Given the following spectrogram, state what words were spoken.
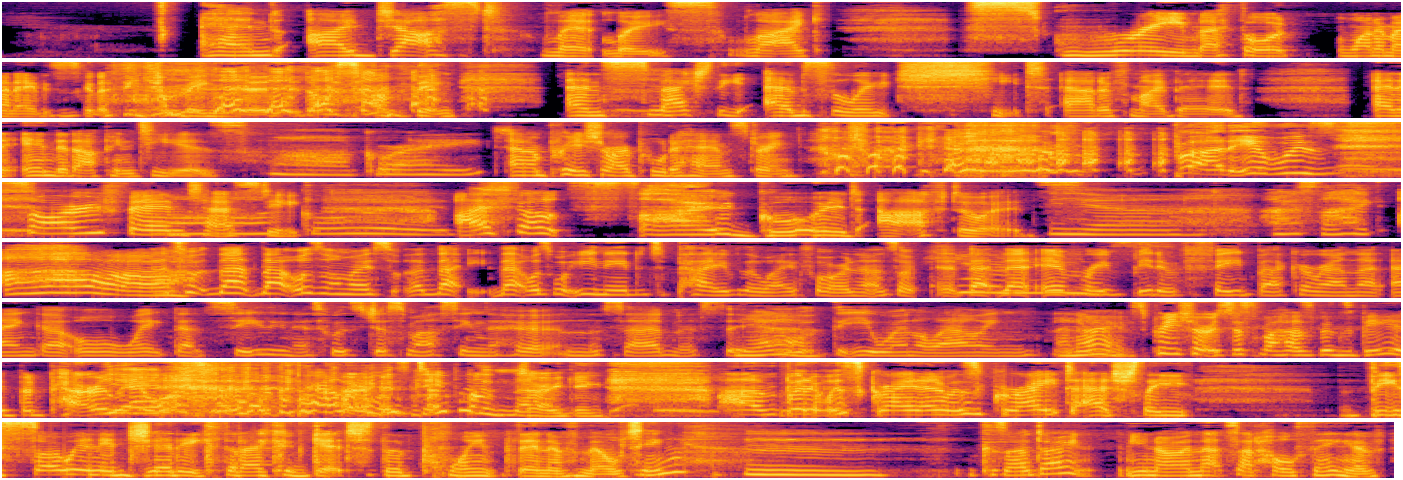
and I just let loose, like screamed. I thought one of my neighbors is going to think I'm being murdered or something, and smacked the absolute shit out of my bed and ended up in tears. oh, great. And I'm pretty sure I pulled a hamstring. but it was so fantastic. Oh. I felt so good afterwards. yeah. I was like, oh, That's what that that was almost that that was what you needed to pave the way for, and that's what, that that every bit of feedback around that anger all week, that seethiness was just masking the hurt and the sadness that Yeah. you, that you weren't allowing. I know. I was pretty sure it was just my husband's beard, but apparently Yeah. it wasn't. Apparently it was deeper than I'm that. Joking. Um, but it was great, and it was great to actually be so energetic that I could get to the point then of melting. Mm, Because I don't, you know, and that's that whole thing of,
